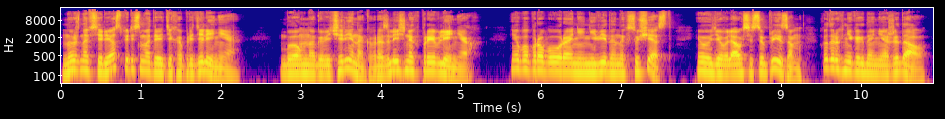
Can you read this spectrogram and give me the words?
нужно всерьез пересмотреть их определение. Было много вечеринок в различных проявлениях. Я попробовал ранее невиданных существ и удивлялся сюрпризам, которых никогда не ожидал.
